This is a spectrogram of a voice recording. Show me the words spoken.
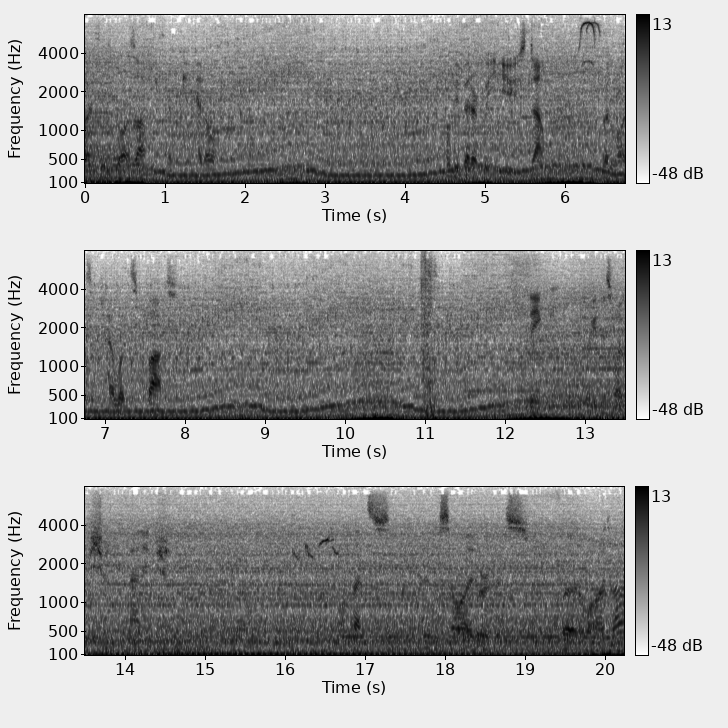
both these guys up and we can head off. Probably better if we used um, fertilizer pellets, but I think doing it this way we should manage. If that's herbicide or if it's fertilizer.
